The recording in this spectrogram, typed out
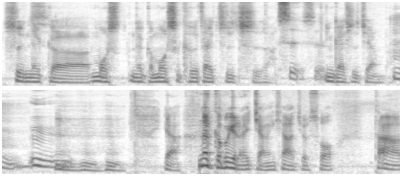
是那个莫斯那个莫斯科在支持啊，是是，应该是这样吧？嗯嗯嗯嗯嗯呀，那可不可以来讲一下？就是说，他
